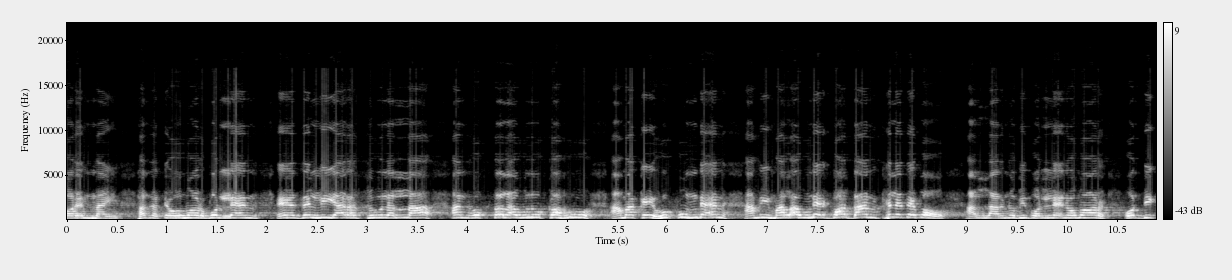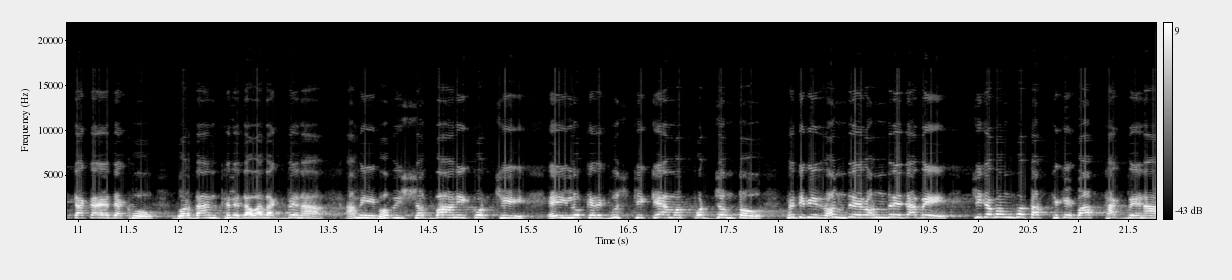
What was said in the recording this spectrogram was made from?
করেন নাই। হযরত ওমর বললেন আমাকে হুকুম দেন, আমি মালাউনের গর্দান ফেলে দেব। আল্লাহর নবী বললেন, ওমর, ওর দিক তাকায় দেখো, গর্দান ফেলে দেওয়া লাগবে না। আমি ভবিষ্যৎবাণী করছি, এই লোকের গোষ্ঠী কেয়ামত পর্যন্ত পৃথিবীর রন্ধ্রে রন্ধ্রে যাবে চিটাবঙ্গ তার থেকে বাদ থাকবে না।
